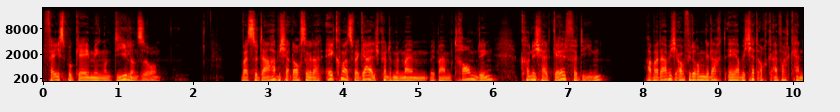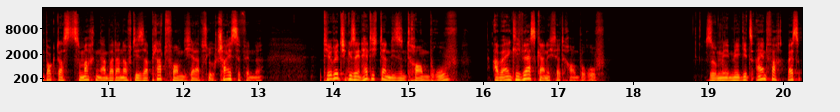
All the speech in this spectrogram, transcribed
Facebook Gaming und Deal und so, weißt du, da habe ich halt auch so gedacht, ey, guck mal, das wäre geil, ich könnte mit meinem, mit meinem Traumding, könnte ich halt Geld verdienen. Aber da habe ich auch wiederum gedacht, ey, aber ich hätte auch einfach keinen Bock, das zu machen, aber dann auf dieser Plattform, die ich halt absolut scheiße finde. Theoretisch gesehen hätte ich dann diesen Traumberuf, aber eigentlich wäre es gar nicht der Traumberuf. So, mir, mir geht's einfach, weißt du,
